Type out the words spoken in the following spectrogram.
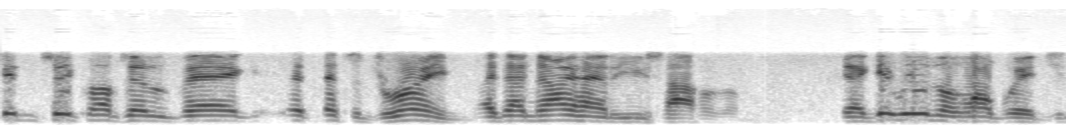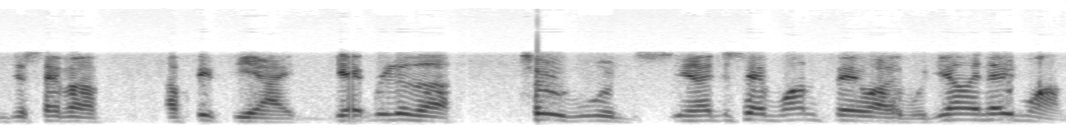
getting two clubs out of the bag, that, that's a dream. They don't know how to use half of them. You know, get rid of the lob wedge and just have a, a 58. Get rid of the two woods. You know, just have one fairway wood. You only need one.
